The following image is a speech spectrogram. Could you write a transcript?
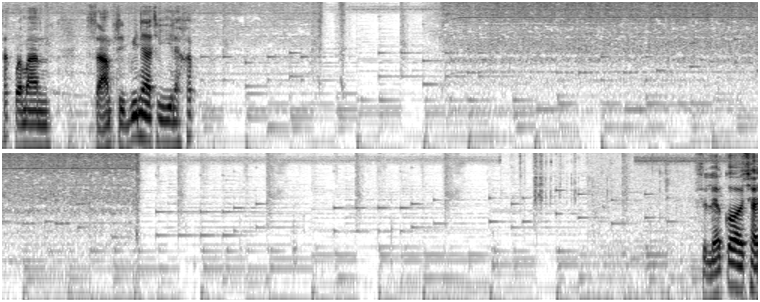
สักประมาณ 30 วินาทีนะครับ เสร็จแล้วก็ใช้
